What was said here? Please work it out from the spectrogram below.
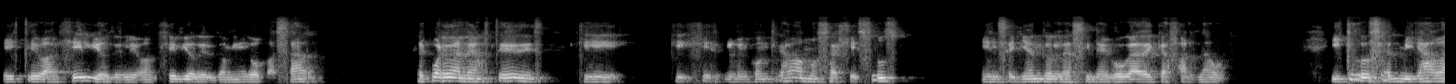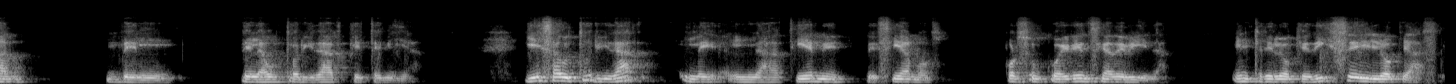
este Evangelio del Evangelio del domingo pasado. ¿Recuerdan a ustedes que, que lo encontrábamos a Jesús enseñando en la sinagoga de Cafarnaúm? Y todos se admiraban del, de la autoridad que tenía. Y esa autoridad la tiene, decíamos, por su coherencia de vida, entre lo que dice y lo que hace.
